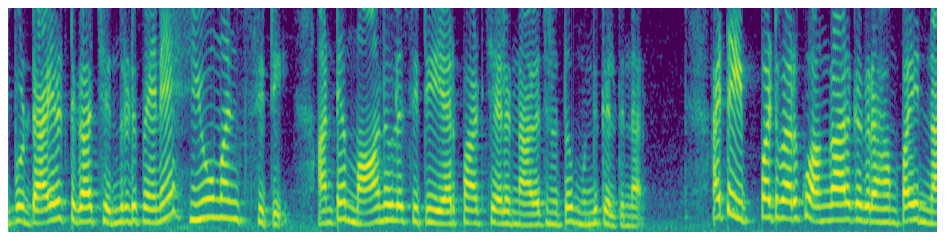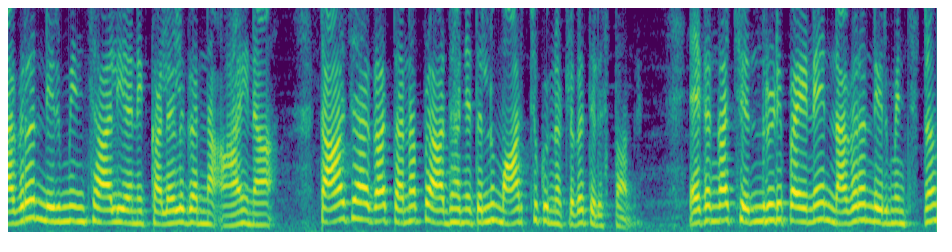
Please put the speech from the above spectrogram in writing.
ఇప్పుడు డైరెక్ట్గా చంద్రుడిపైనే హ్యూమన్ సిటీ అంటే మానవుల సిటీ ఏర్పాటు చేయాలన్న ఆలోచనతో ముందుకెళ్తున్నారు. అయితే ఇప్పటి వరకు అంగారక గ్రహంపై నగరం నిర్మించాలి అనే కలలుగన్న ఆయన తాజాగా తన ప్రాధాన్యతలను మార్చుకున్నట్లుగా తెలుస్తోంది. ఏకంగా చంద్రుడిపైనే నగరం నిర్మించడం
